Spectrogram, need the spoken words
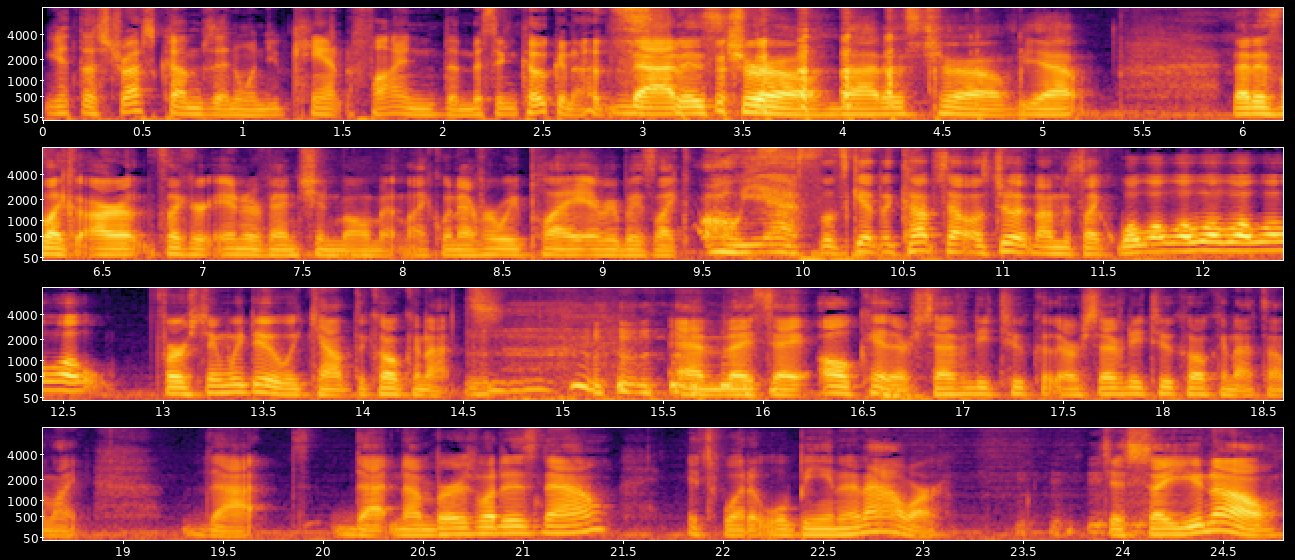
Yet the stress comes in when you can't find the missing coconuts. That is true. that is true. Yep. That is like our it's like our intervention moment. Like whenever we play, everybody's like, "Oh yes, let's get the cups out, let's do it." And I'm just like, "Whoa, whoa, whoa, whoa, whoa, whoa, whoa!" First thing we do, we count the coconuts, and they say, "Okay, there's 72. There are 72 coconuts." I'm like, "That that number is what it is now. It's what it will be in an hour." Just so you know,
